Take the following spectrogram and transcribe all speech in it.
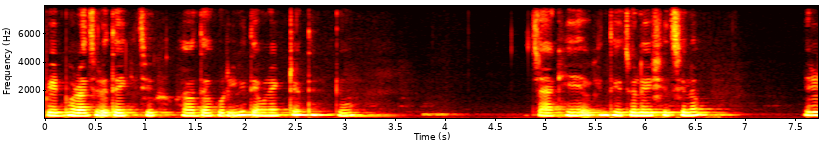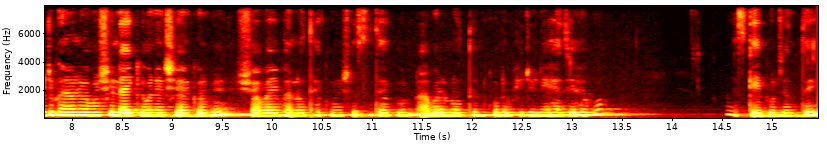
পেট ভরা ছিল তাই কিছু খাওয়া দাওয়া করিনি, তেমন একটা একটু চা খেয়ে ওখান থেকে চলে এসেছিলাম। ভিডিওটি ভালো লাগে অবশ্যই লাইক কমেন্ট শেয়ার করবেন সবাই ভালো থাকুন, সুস্থ থাকুন। আবার নতুন কোনো ভিডিও নিয়ে হাজির হব। আজকে এই পর্যন্তই।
